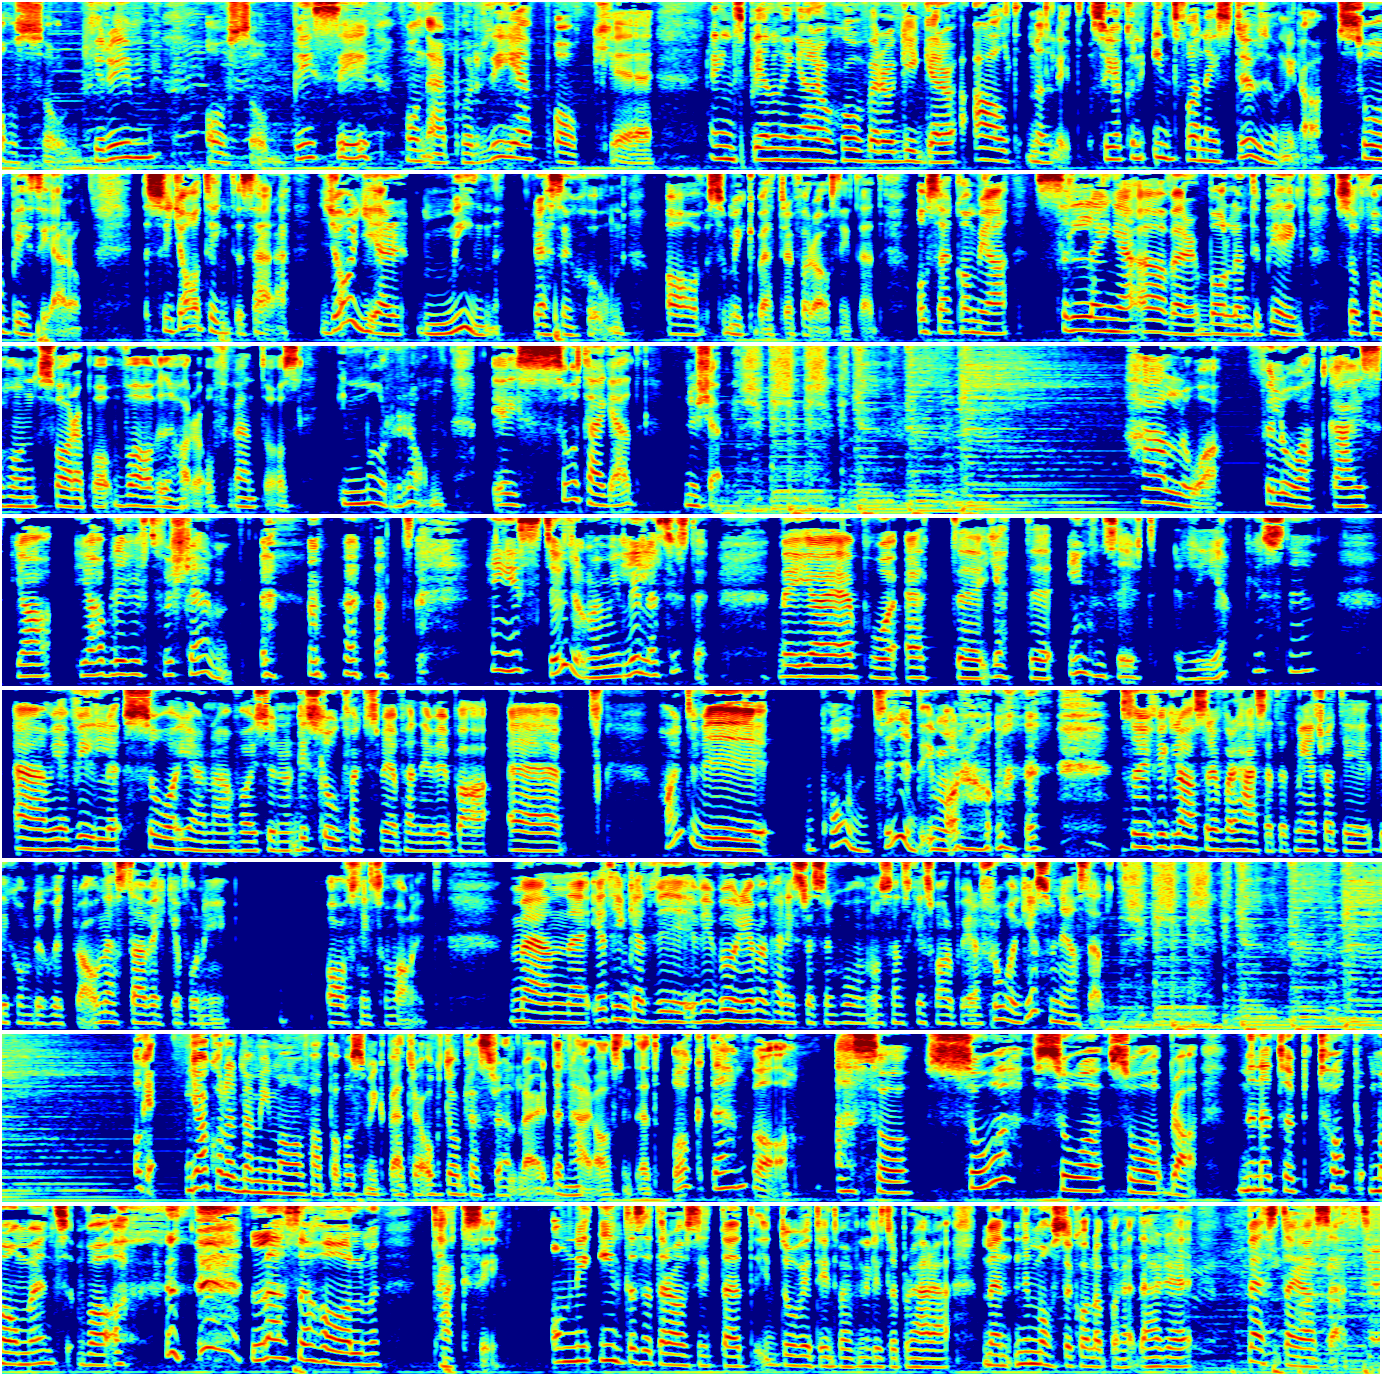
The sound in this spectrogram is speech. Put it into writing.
och så grym och så busy. Hon är på rep och eh, inspelningar och shower och giggar och allt möjligt. Så jag kunde inte få henne i studion idag. Så busy är hon. Så jag tänkte så här, jag ger min recension av Så mycket bättre förra avsnittet. Och sen kommer jag slänga över bollen till Peg så får hon svara på vad vi har att förvänta oss imorgon. Jag är så taggad. Nu kör vi. Hallå, förlåt guys. Jag, jag har blivit försänd för att hänga i studion med min lilla syster. Nej, jag är på ett eh, jätteintensivt rep just nu. Um, jag vill så gärna vara i studion. Det slog faktiskt mig och Penny. Vi bara, uh, har inte vi poddtid imorgon? så vi fick lösa det på det här sättet. Men jag tror att det, det kommer bli skitbra. Och nästa vecka får ni avsnitt som vanligt. Men eh, jag tänker att vi, vi börjar med Pennys recension och sen ska jag svara på era frågor som ni har ställt. Okej, okay, jag kollade med min mamma och pappa på Så mycket bättre och Douglas föräldrar den här avsnittet och den var alltså så, så, så bra. Mina typ top moments var Lasse Holm, Taxi. Om ni inte sett det här avsnittet, då vet jag inte varför ni lyssnar på det här. Men ni måste kolla på det här. Det här är det bästa jag har sett.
